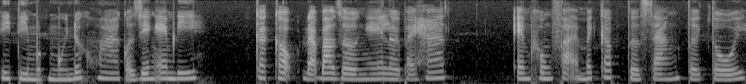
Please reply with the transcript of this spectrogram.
đi tìm một mùi nước hoa của riêng em đi Các cậu đã bao giờ nghe lời bài hát Em không phải make up từ sáng tới tối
